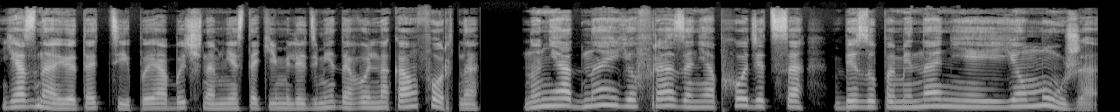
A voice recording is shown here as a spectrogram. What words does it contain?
Я знаю этот тип, и обычно мне с такими людьми довольно комфортно. Но ни одна ее фраза не обходится без упоминания ее мужа.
